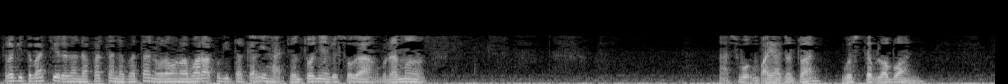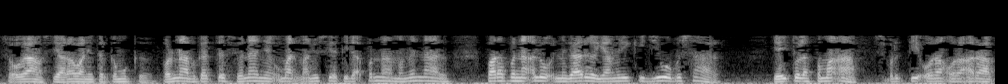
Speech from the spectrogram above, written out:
kalau kita baca dalam dapatan-dapatan orang-orang barat pun kita akan lihat. Contohnya ada seorang bernama nak sebut umpaya tuan-tuan, Gustav Le Bon seorang sejarawan yang terkemuka. Pernah berkata sebenarnya umat manusia tidak pernah mengenal para penakluk negara yang memiliki jiwa besar iaitulah pemaaf seperti orang-orang Arab.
